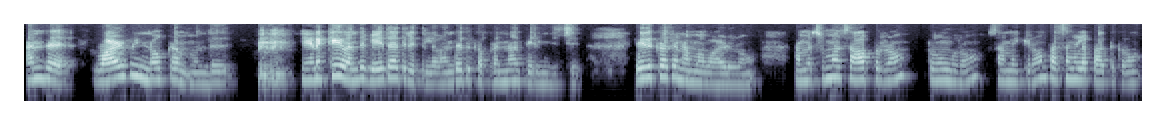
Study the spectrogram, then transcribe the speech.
அந்த வாழ்வின் நோக்கம் வந்து எனக்கே வந்து வேதாத்திரியத்துல வந்ததுக்கு அப்புறம் தான் தெரிஞ்சிச்சு. எதுக்காக நம்ம வாழுறோம்? நம்ம சும்மா சாப்பிடுறோம் தூங்குறோம் சமைக்கிறோம் பசங்களை பாத்துக்கிறோம்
